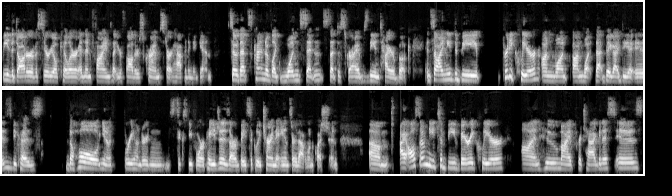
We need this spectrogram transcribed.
be the daughter of a serial killer and then find that your father's crimes start happening again? So, that's kind of like one sentence that describes the entire book. And so, I need to be pretty clear on what on what that big idea is because the whole you know 364 pages are basically trying to answer that one question. Um, I also need to be very clear on who my protagonist is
